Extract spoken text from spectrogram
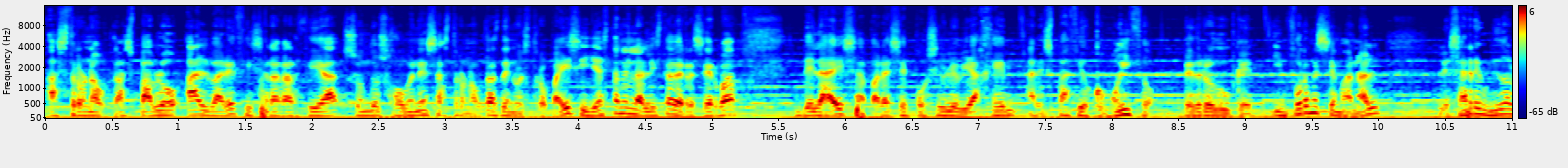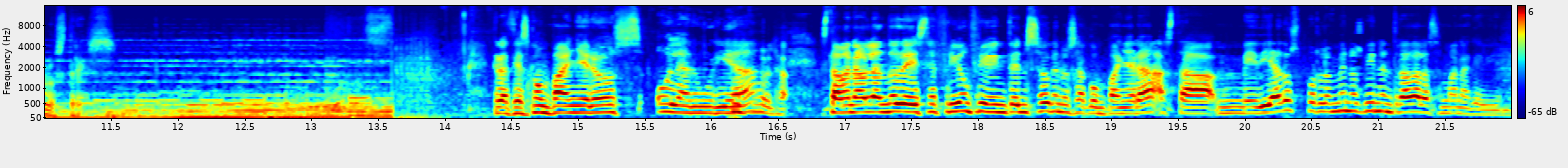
astronautas. Pablo Álvarez y Sara García son dos jóvenes astronautas de nuestro país y ya están en la lista de reserva de la ESA para ese posible viaje al espacio, como hizo Pedro Duque. Informe semanal les ha reunido a los tres. Gracias, compañeros. Hola, Nuria. Hola. Estaban hablando de ese frío, un frío intenso que nos acompañará hasta mediados, por lo menos bien entrada la semana que viene.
